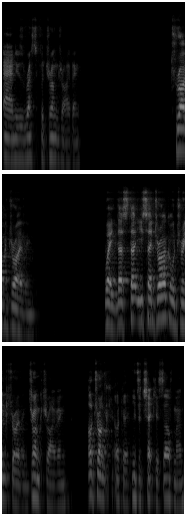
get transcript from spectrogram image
And he was arrested for drunk driving. Drug driving. Wait, that's that. You said drug or drink driving? Drunk driving. Oh, drunk. Okay. You need to check yourself, man.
